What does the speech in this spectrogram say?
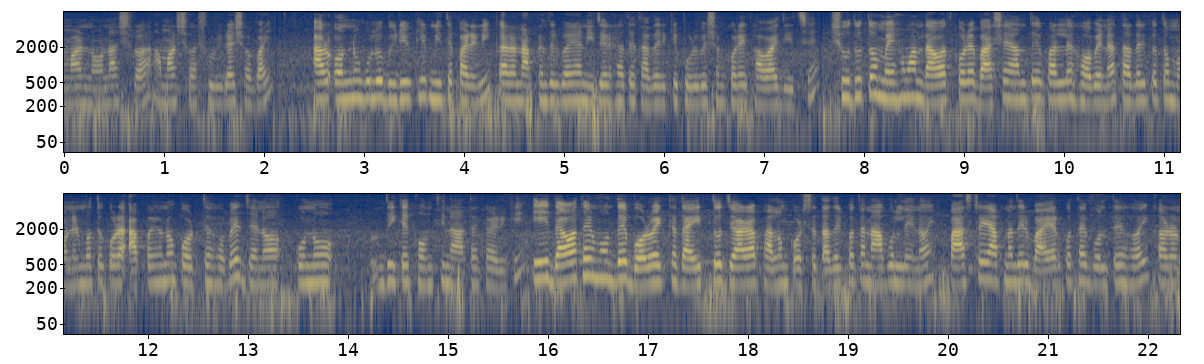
আমার ননাসরা, আমার শাশুড়িরা সবাই। আর অন্যগুলো ভিডিও ক্লিপ নিতে পারেনি, কারণ আপনাদের ভাইয়া নিজের হাতে তাদেরকে পরিবেশন করে খাওয়াই দিয়েছে। শুধু তো মেহমান দাওয়াত করে বাসায় আনতে পারলে হবে না, তাদেরকে তো মনের মতো করে আপ্যায়নও করতে হবে, যেন কোনো দিকে কমতি না থাকে আর কি। এই দাওয়াতের মধ্যে বড় একটা দায়িত্ব যারা পালন করছে তাদের কথা না বললে নয়, পাঁচটাই আপনাদের বায়ার কথাই বলতে হয়, কারণ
